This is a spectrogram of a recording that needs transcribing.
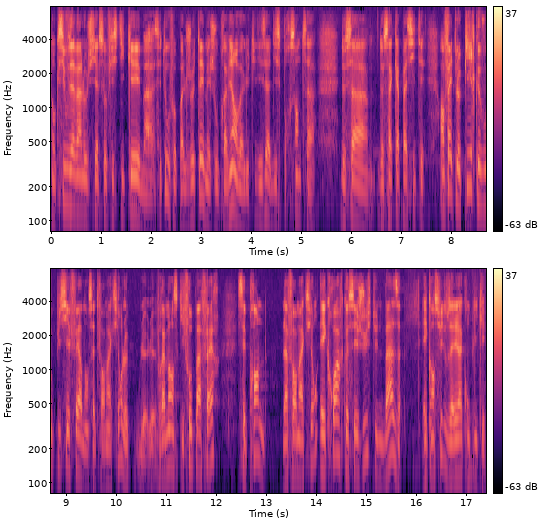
Donc si vous avez un logiciel sophistiqué, bah c'est tout, il faut pas le jeter. Mais je vous préviens, on va l'utiliser à 10% de sa, de sa, de sa capacité. En fait, le pire que vous puissiez faire dans cette formation, le, vraiment ce qu'il faut pas faire, c'est prendre la formation et croire que c'est juste une base et qu'ensuite vous allez la compliquer.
